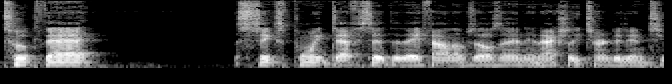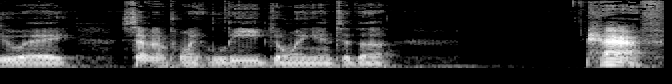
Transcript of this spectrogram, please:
took that six point deficit that they found themselves in and actually turned it into a seven point lead going into the half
